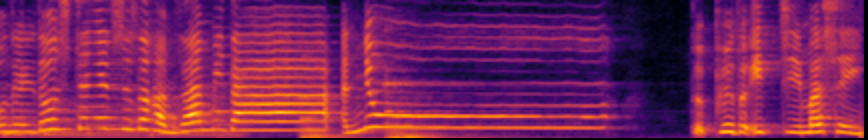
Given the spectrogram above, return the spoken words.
오늘도 시청해주셔서 감사합니다. 안녕! 투표도 잊지 마세요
